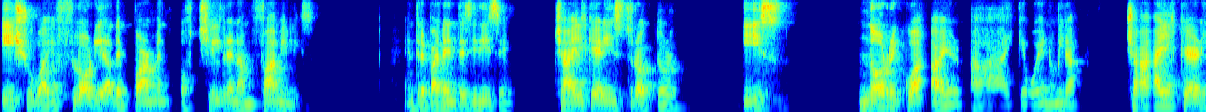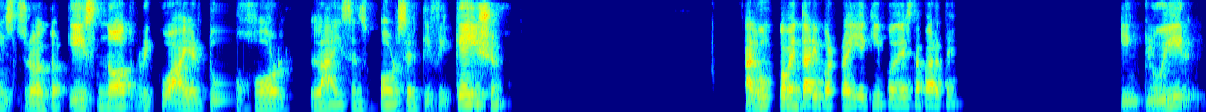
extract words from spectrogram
issued by Florida Department of Children and Families. Entre paréntesis dice, Child Care Instructor is not required. Ay, qué bueno, mira child care instructor is not required to hold license or certification. ¿Algún comentario por ahí, equipo, de esta parte? Incluir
